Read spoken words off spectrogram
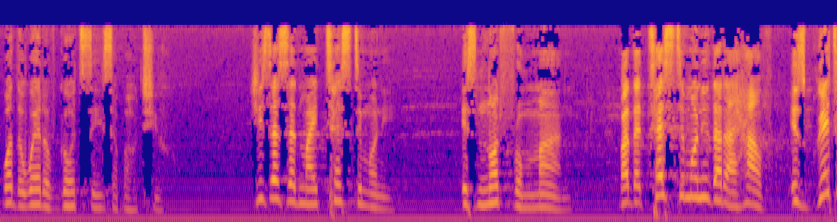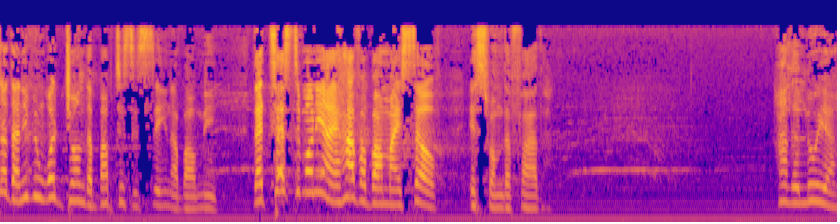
what the Word of God says about you. Jesus said, My testimony is not from man, but the testimony that I have is greater than even what John the Baptist is saying about me. The testimony I have about myself is from the Father. Hallelujah.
